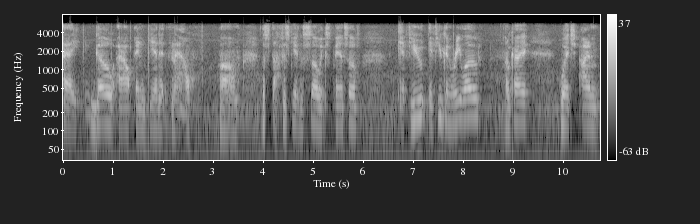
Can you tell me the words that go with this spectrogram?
Hey, go out and get it now. Um, the stuff is getting so expensive. If you if you can reload, okay, which I'm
